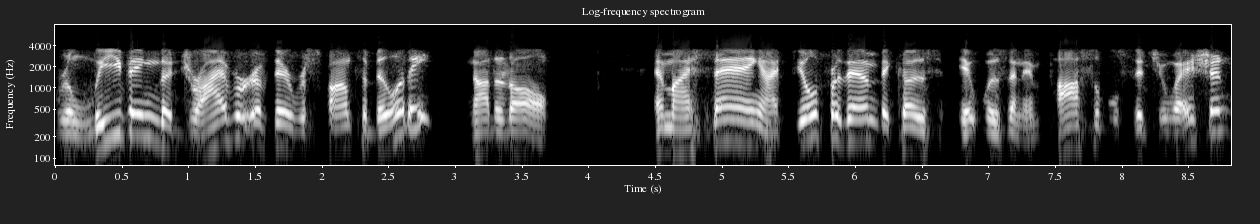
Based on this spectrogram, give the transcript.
relieving the driver of their responsibility? Not at all. Am I saying I feel for them because it was an impossible situation?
